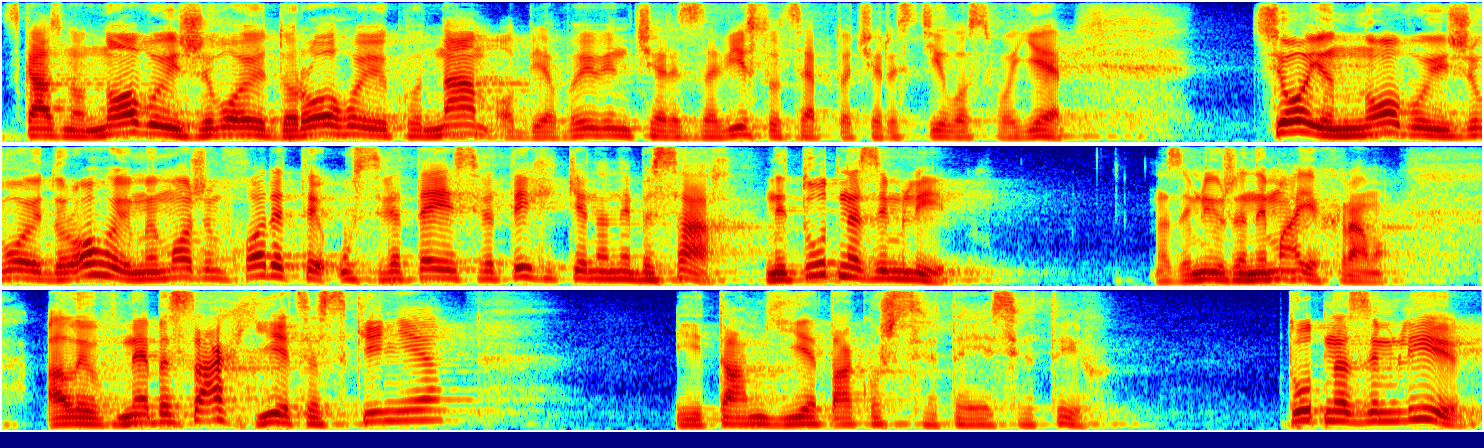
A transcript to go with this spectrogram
Сказано новою живою дорогою, яку нам об'явив він через завісу, цебто через тіло своє. Цією новою живою дорогою ми можемо входити у святе святих, яке на небесах, не тут на землі. На землі вже немає храму. Але в небесах є ця скинія, і там є також святе і святих. Тут на землі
